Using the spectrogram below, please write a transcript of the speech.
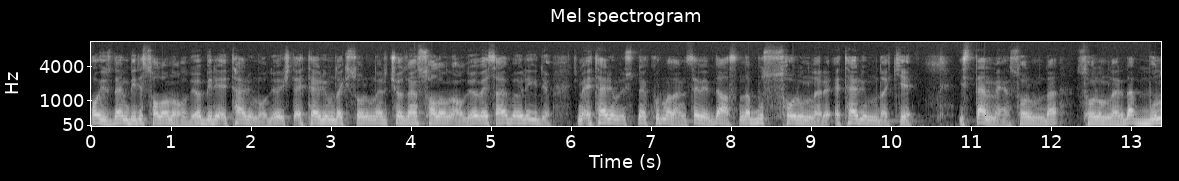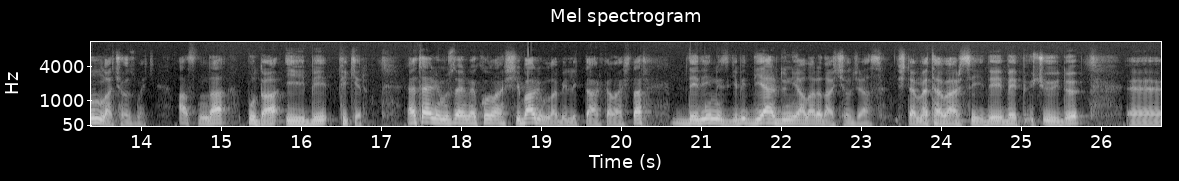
O yüzden biri Solana oluyor, biri Ethereum oluyor. İşte Ethereum'daki sorunları çözen Solana oluyor vesaire böyle gidiyor. Şimdi Ethereum'un üstüne kurmalarının sebebi de aslında bu sorunları Ethereum'daki istenmeyen sorumda sorunları da bununla çözmek. Aslında bu da iyi bir fikir. Ethereum üzerine kurulan Shibarium'la birlikte arkadaşlar dediğimiz gibi diğer dünyalara da açılacağız. İşte Metaverse'iydi, Web3'üydü, e,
